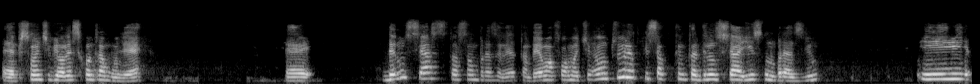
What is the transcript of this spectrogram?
é, principalmente violência contra a mulher. É, denunciar a situação brasileira também é uma forma de. É um thriller que tenta denunciar isso no Brasil. E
